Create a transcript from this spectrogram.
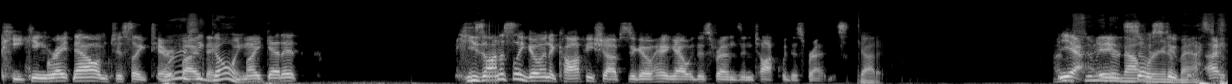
peaking right now. I'm just like terrified he that going? he might get it. He's honestly going to coffee shops to go hang out with his friends and talk with his friends. Got it. I'm yeah, assuming they're not so wearing stupid. a mask. I-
